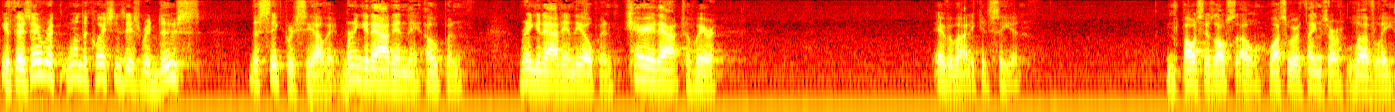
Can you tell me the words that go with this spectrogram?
If there's ever one of the questions is reduce the secrecy of it, bring it out in the open, bring it out in the open, carry it out to where everybody could see it. And Paul says also, whatsoever things are lovely.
